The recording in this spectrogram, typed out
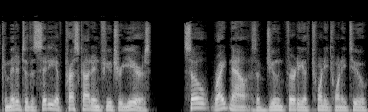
committed to the city of Prescott in future years. So, right now, as of June 30, 2022,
